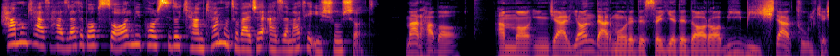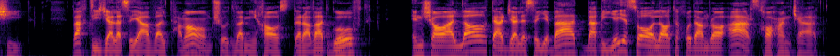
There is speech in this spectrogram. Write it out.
همون که از حضرت باب سوال می‌پرسید و کم کم متوجه عظمت ایشون شد. مرحبا. اما این جریان در مورد سید دارابی بیشتر طول کشید. وقتی جلسه اول تمام شد و می‌خواست برود گفت ان الله در جلسه بعد بقیه سوالات خودم را عرض خواهم کرد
